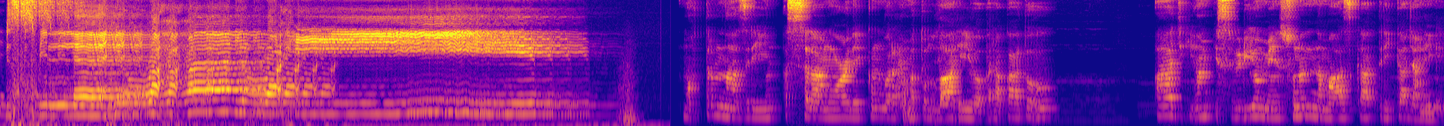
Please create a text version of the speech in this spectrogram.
मोहतरम नाजरीन असलकम वरहमतुल्लाहि वबरकातुहू। आज की हम इस वीडियो में सुनन नमाज़ का तरीका जानेंगे।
